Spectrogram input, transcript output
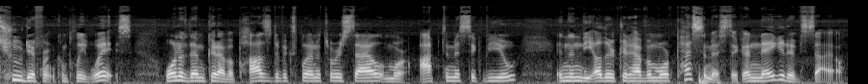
two different complete ways. One of them could have a positive explanatory style, a more optimistic view, and then the other could have a more pessimistic, a negative style.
